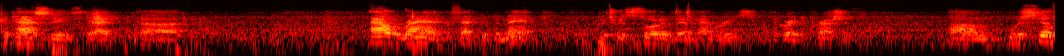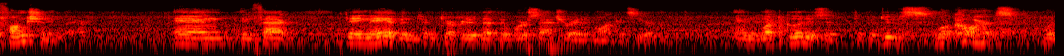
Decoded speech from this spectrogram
capacities that uh, outran effective demand, which was sort of their memories of the Great Depression, um, was still functioning there. And in fact, they may have been interpreted that there were saturated markets here. And what good is it to produce more cars when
